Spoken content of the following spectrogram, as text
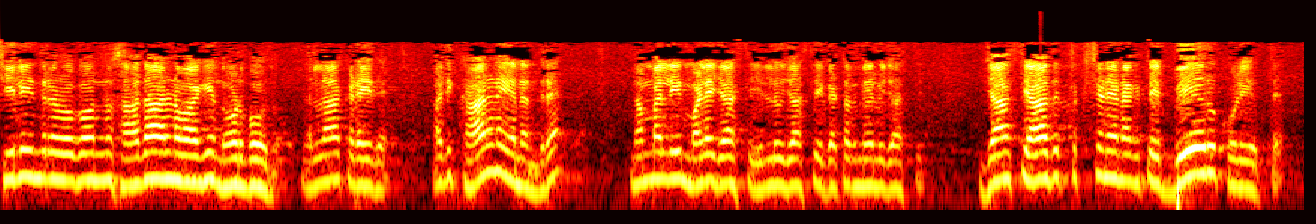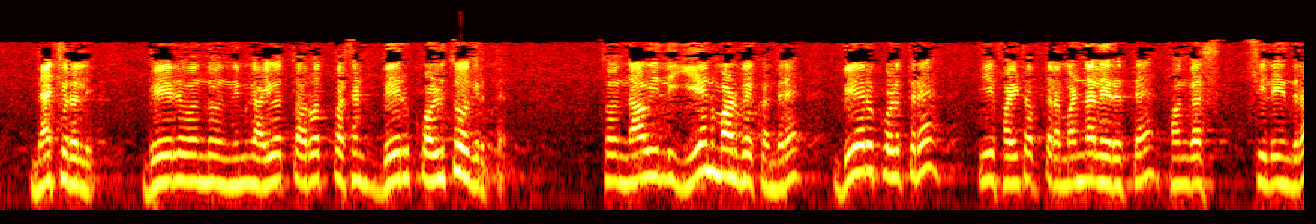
ಶಿಲೀಂಧ್ರ ರೋಗವನ್ನು ಸಾಧಾರಣವಾಗಿ ನೋಡಬಹುದು ಎಲ್ಲಾ ಕಡೆ ಇದೆ. ಅದಕ್ಕೆ ಕಾರಣ ಏನಂದ್ರೆ, ನಮ್ಮಲ್ಲಿ ಮಳೆ ಜಾಸ್ತಿ, ಇಲ್ಲೂ ಜಾಸ್ತಿ, ಘಟ್ಟದ ಮೇಲೂ ಜಾಸ್ತಿ. ಜಾಸ್ತಿ ಆದ ತಕ್ಷಣ ಏನಾಗುತ್ತೆ? ಬೇರು ಕೊಳೆಯುತ್ತೆ. ನ್ಯಾಚುರಲಿ ಬೇರೆ ಒಂದು ನಿಮ್ಗೆ ಐವತ್ತು, ಅರವತ್ತು ಪರ್ಸೆಂಟ್ ಬೇರು ಕೊಳಿತು ಹೋಗಿರುತ್ತೆ. ಸೊ ನಾವು ಇಲ್ಲಿ ಏನ್ ಮಾಡ್ಬೇಕಂದ್ರೆ ಬೇರು ಕೊಳತ್ರೆ ಈ ಫೈಟೋಪ್ತರ ಮಣ್ಣಲ್ಲಿ ಇರುತ್ತೆ ಫಂಗಸ್ ಶಿಲೀಂದ್ರ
